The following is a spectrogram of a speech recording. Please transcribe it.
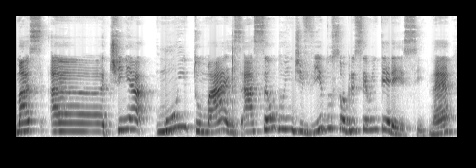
mas uh, tinha muito mais a ação do indivíduo sobre o seu interesse, né?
